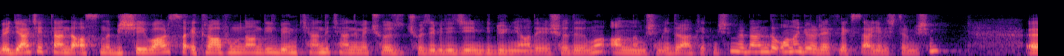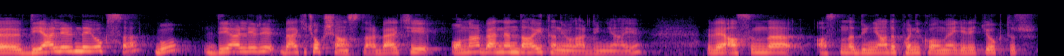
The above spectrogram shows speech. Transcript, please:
ve gerçekten de aslında bir şey varsa etrafımdan değil benim kendi kendime çöz, çözebileceğim bir dünyada yaşadığımı anlamışım, idrak etmişim ve ben de ona göre refleksler geliştirmişim. Ee, diğerlerinde yoksa bu, diğerleri belki çok şanslılar. Belki onlar benden daha iyi tanıyorlar dünyayı. Ve aslında aslında dünyada panik olmaya gerek yoktur.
